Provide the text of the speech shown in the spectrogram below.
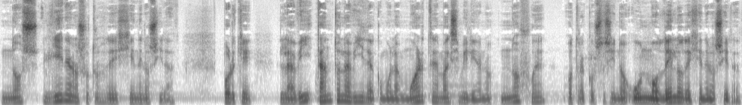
nos llene a nosotros de generosidad, porque la vi, tanto la vida como la muerte de Maximiliano no fue otra cosa sino un modelo de generosidad,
